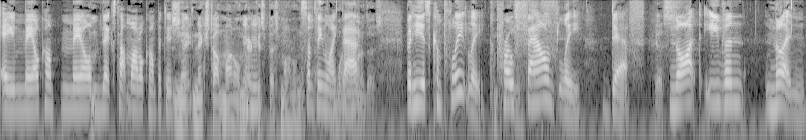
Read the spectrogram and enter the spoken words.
a male comp- male next top model competition. Ne- next top model, America's best model, next Mm-hmm. Something top- like one, that. One of those. but he is completely, Completely profoundly deaf. Yes. Not even nothing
